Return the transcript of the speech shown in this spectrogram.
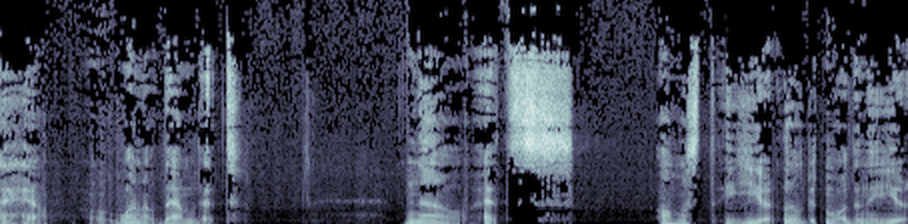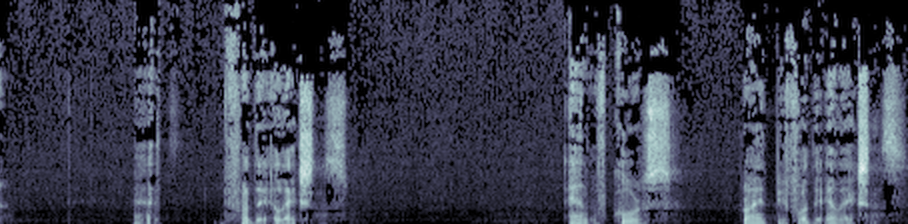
I have. One of them that now it's almost a year, a little bit more than a year uh, for the elections. And of course, right before the elections,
